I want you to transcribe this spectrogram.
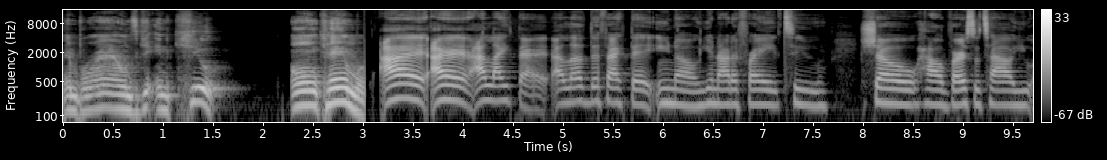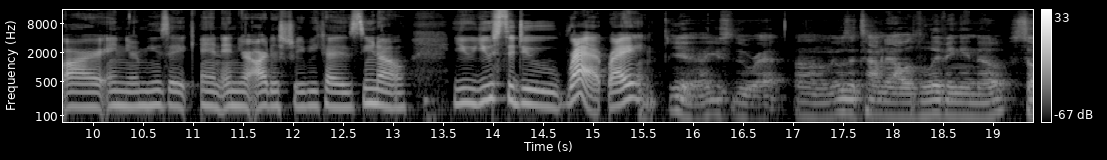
and browns getting killed on camera. I I I like that. I love the fact that, you know, you're not afraid to show how versatile you are in your music and in your artistry because, you know, you used to do rap, right? Yeah, I used to do rap. Um, it was a time that I was living in though, so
